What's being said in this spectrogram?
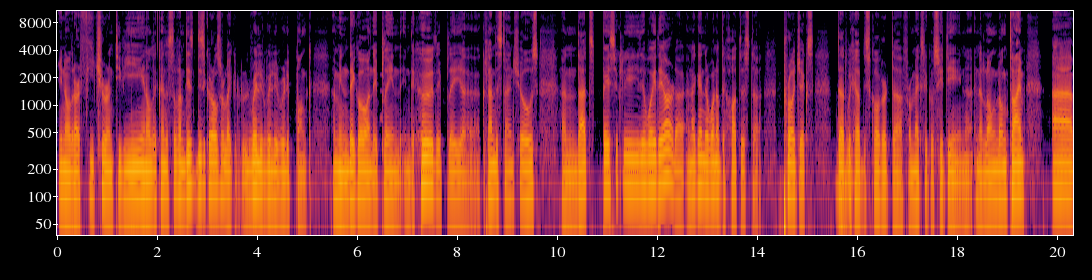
you know that are featured on TV and all that kind of stuff. I mean, these these girls are like really, really, really punk. I mean, they go and they play in in the hood, they play uh, clandestine shows, and that's basically the way they are. Uh, and again, they're one of the hottest projects that we have discovered uh, from Mexico City in a, in a long, long time. Uh,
